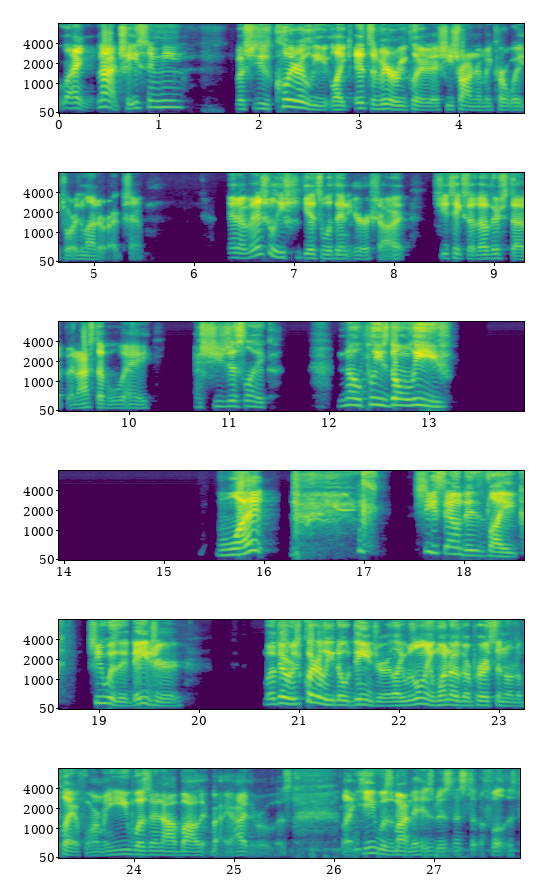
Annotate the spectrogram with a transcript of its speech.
like not chasing me, but she's clearly like it's very clear that she's trying to make her way towards my direction. And eventually she gets within earshot. She takes another step and I step away. And she's just like, no, please don't leave. What? she sounded like she was in danger. But there was clearly no danger. Like it was only one other person on the platform, and he wasn't not bothered by either of us. Like he was minding his business to the fullest.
